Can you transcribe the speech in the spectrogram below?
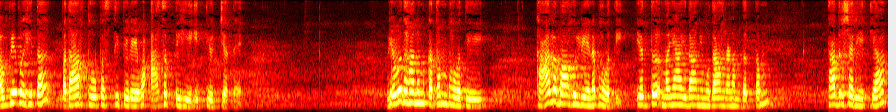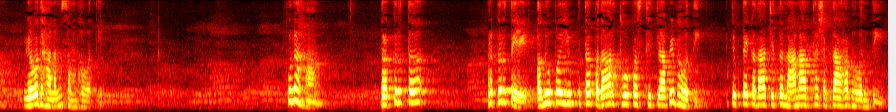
अव्यवहितपदार्थोपस्थितिरेव आसक्तिः इत्युच्यते। व्यवधानं कथं भवति? कालबाहुल्येन भवति। यद् मया इदानीम् उदाहरणं दत्तं तादृशरीत्या व्यवधानं सम्भवति। पुनः प्रकृत प्रकृते अनुपयुक्तपदार्थोपस्थित्यापि भवति। इत्युक्ते कदाचित् नानार्थशब्दाः भवन्ति।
